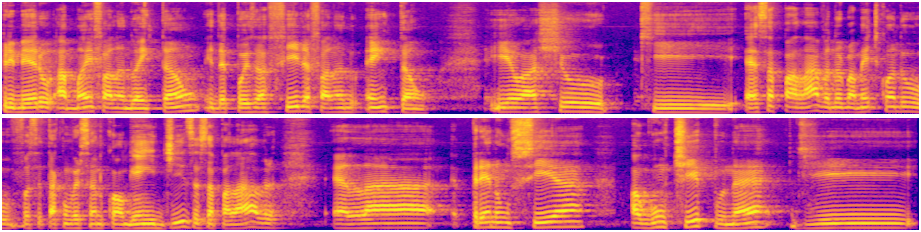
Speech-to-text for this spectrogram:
primeiro a mãe falando então e depois a filha falando então. E eu acho que essa palavra, normalmente, quando você está conversando com alguém e diz essa palavra, ela prenuncia algum tipo né, de,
